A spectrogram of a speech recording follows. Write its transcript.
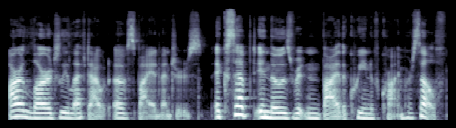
are largely left out of spy adventures, except in those written by the Queen of Crime herself.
